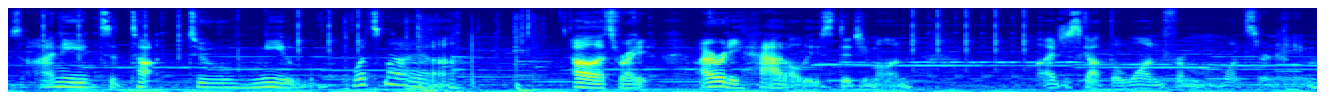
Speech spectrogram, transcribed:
So I need to talk to Miu. What's my, uh... Oh, that's right. I already had all these Digimon. I just got the one from what's her name.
